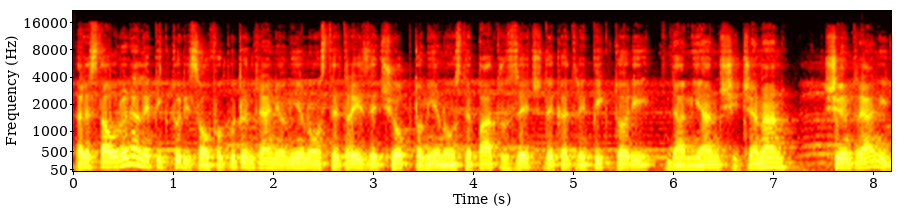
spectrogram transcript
Restaurările ale picturii s-au făcut între anii 1938-1940 de către pictorii Damian și Cenan, și între anii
